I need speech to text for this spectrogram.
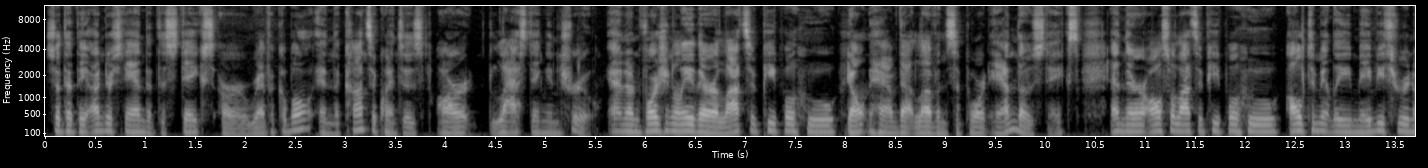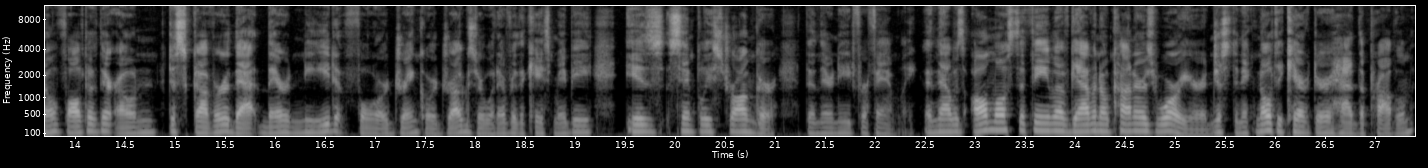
So that they understand that the stakes are irrevocable and the consequences are lasting and true. And unfortunately, there are lots of people who don't have that love and support and those stakes. And there are also lots of people who ultimately, maybe through no fault of their own, discover that their need for drink or drugs or whatever the case may be is simply stronger than their need for family. And that was almost the theme of Gavin O'Connor's Warrior. Just the Nick Nolte character had the problem.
